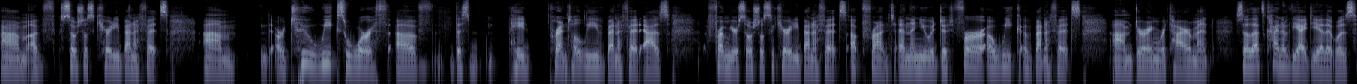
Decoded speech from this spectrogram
um, of social security benefits um, or two weeks worth of this paid parental leave benefit as from your social security benefits up front and then you would defer a week of benefits um, during retirement. So that's kind of the idea that was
